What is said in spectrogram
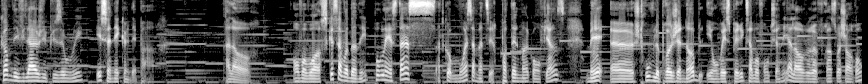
comme des villages les plus éloignés, et ce n'est qu'un départ. Alors, on va voir ce que ça va donner. Pour l'instant, en tout cas, moi, ça m'attire pas tellement confiance, mais euh, je trouve le projet noble et on va espérer que ça va fonctionner. Alors, euh, François Charon,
